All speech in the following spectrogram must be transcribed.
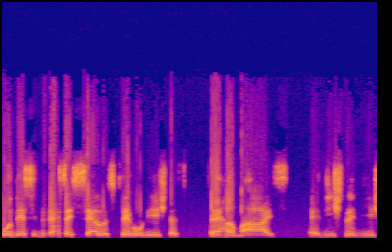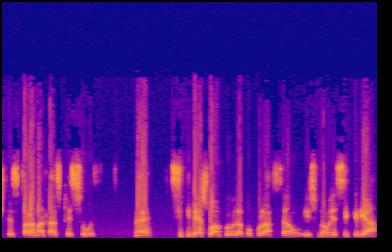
Ou desse, dessas células terroristas, é, ramais, é, de extremistas para matar as pessoas, né? Se tivesse o apoio da população, isso não ia se criar.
